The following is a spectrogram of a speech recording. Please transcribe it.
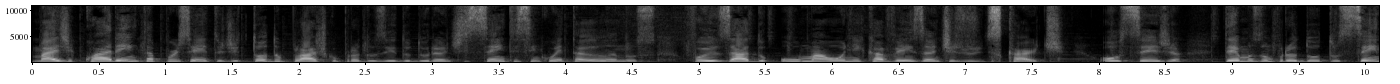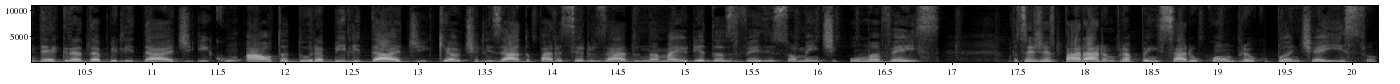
mais de 40% de todo o plástico produzido durante 150 anos foi usado uma única vez antes do descarte. Ou seja, temos um produto sem degradabilidade e com alta durabilidade, que é utilizado para ser usado na maioria das vezes somente uma vez. Vocês já pararam para pensar o quão preocupante é isso?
